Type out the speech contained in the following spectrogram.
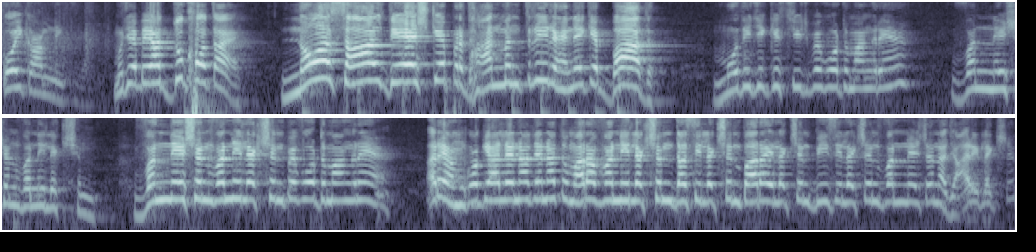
कोई काम नहीं किया। मुझे बेहद दुख होता है, नौ साल देश के प्रधानमंत्री रहने के बाद मोदी जी किस चीज़ पे वोट मांग रहे हैं? One nation, one election. One nation, one election पे वोट मांग रहे हैं। अरे हमको क्या लेना देना? तुम्हारा वन इलेक्शन दस इलेक्शन बारह इलेक्शन बीस इलेक्शन वन नेशन हज़ार इलेक्शन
